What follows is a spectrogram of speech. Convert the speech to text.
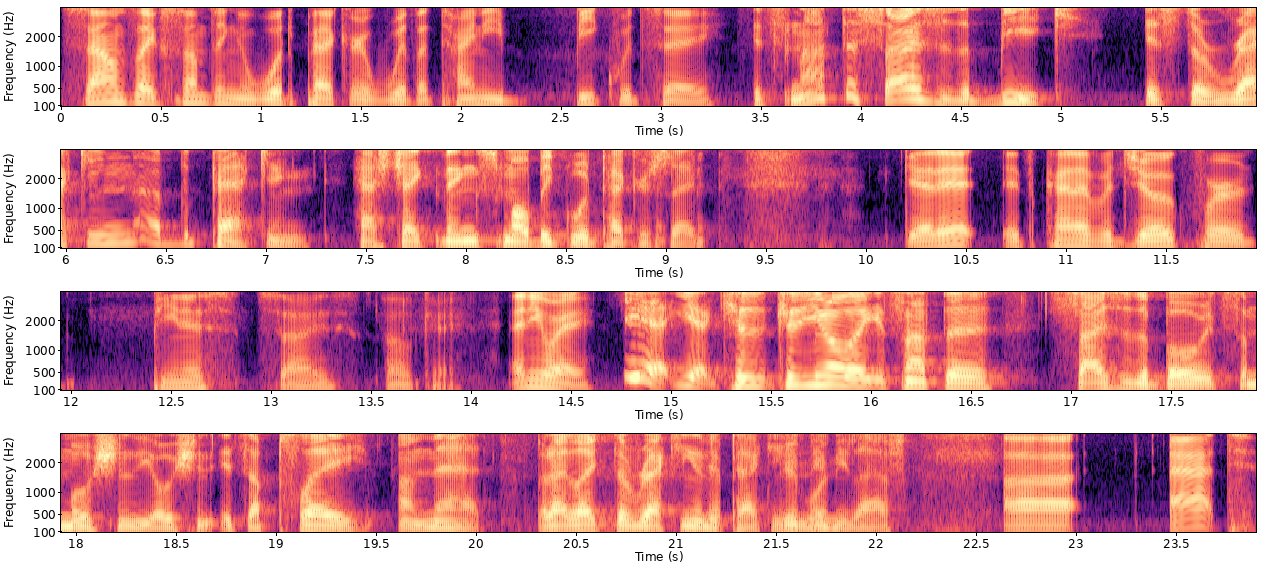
Sounds like something a woodpecker with a tiny beak would say. It's not the size of the beak, it's the wrecking of the pecking. Hashtag things small beak woodpecker say. Get it? It's kind of a joke for penis size. Okay. Anyway, Yeah, yeah, because you know, like it's not the size of the boat, it's the motion of the ocean. It's a play on that. But I like the wrecking and the pecking. It made one. me laugh. uh, at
